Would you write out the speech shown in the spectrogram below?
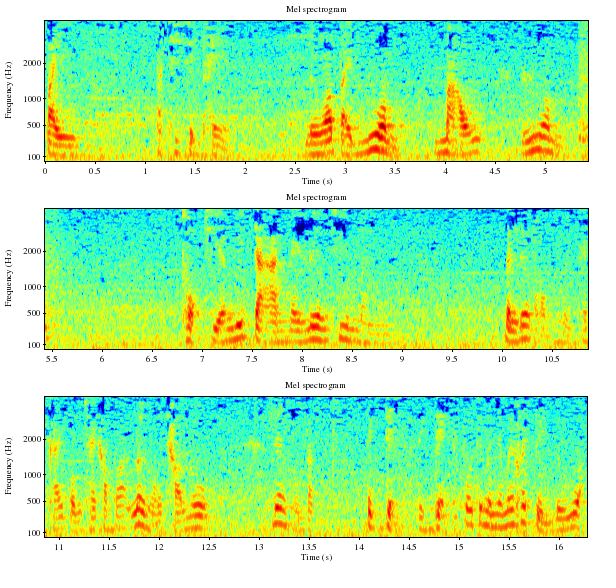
ไปปฏิสิเพตหรือว่าไปร่วมเมาส์ร่วมถกเถียงวิจารณ์ในเรื่องที่มันเป็นเรื่องของเหมือนคล้ายๆผมใช้คำว่าเรื่องของชาวโลก เรื่องของแบบเด็กๆเด็กๆพวกที่มันยังไม่ค่อยตื่นรู้อะ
